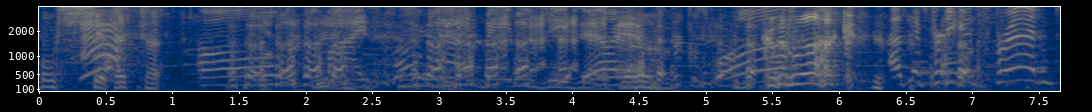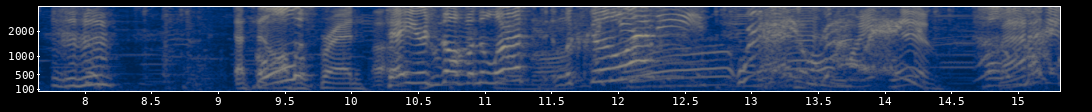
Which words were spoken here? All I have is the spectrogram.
Oh shit, that's not. Oh my sweet baby Jesus. Hell yeah. Pick. Good luck. That's a pretty good spread. Mhm. That's an Oh. awful spread. Tay, yours is off on the left. It looks good on the left. Where Oh, you going? live. Holy Matt? shit.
